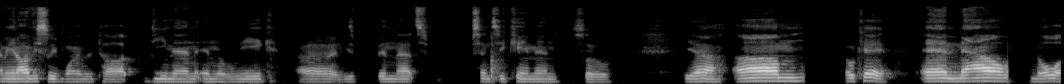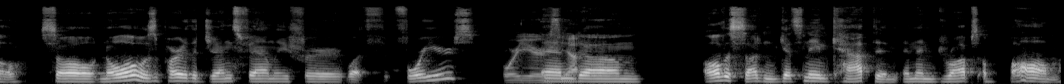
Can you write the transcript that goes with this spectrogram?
I mean, obviously one of the top D men in the league, uh, and he's been that since he came in. So, yeah. Um. Okay, and now Nolo. So Nolo was a part of the Gens family for what th- four years, Four years, and yeah. um, all of a sudden gets named captain, and then drops a bomb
